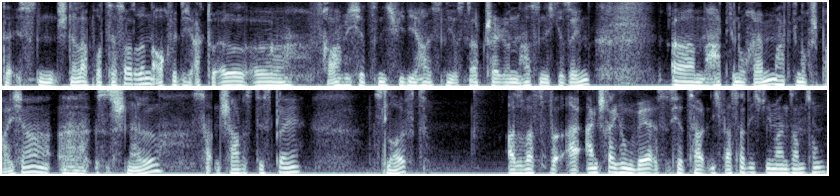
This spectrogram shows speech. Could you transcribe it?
da ist ein schneller Prozessor drin, auch wirklich aktuell. Äh, Frage mich jetzt nicht, wie die heißen, die Snapdragon hast du nicht gesehen. Ähm, hat genug RAM, hat genug Speicher. Äh, es ist schnell, es hat ein scharfes Display, es läuft. Also was Einschränkung wäre, ist es jetzt halt nicht wasserdicht wie mein Samsung.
